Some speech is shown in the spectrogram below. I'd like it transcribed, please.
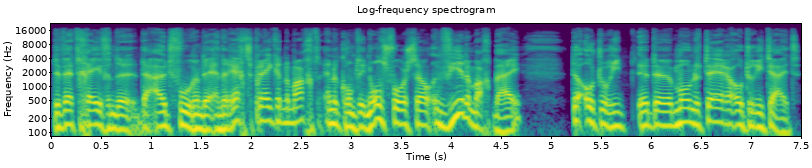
de wetgevende, de uitvoerende en de rechtsprekende macht... en er komt in ons voorstel een vierde macht bij... De, eh, de monetaire autoriteit.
